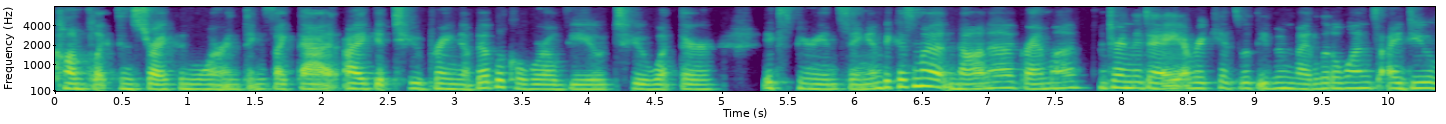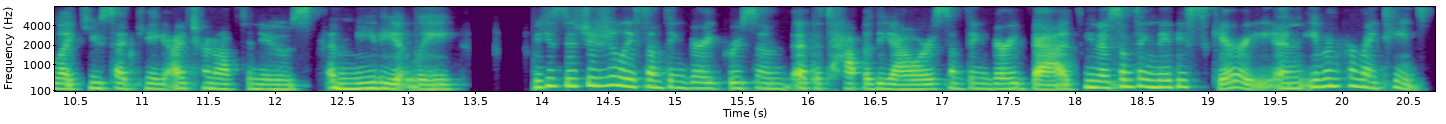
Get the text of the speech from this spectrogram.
conflict and strife and war and things like that. I get to bring a biblical worldview to what they're experiencing. And because I'm a nana, grandma during the day, every kid's with even my little ones, I do, like you said, Kate, I turn off the news immediately because it's usually something very gruesome at the top of the hour, something very bad, you know, something maybe scary. And even for my teens,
